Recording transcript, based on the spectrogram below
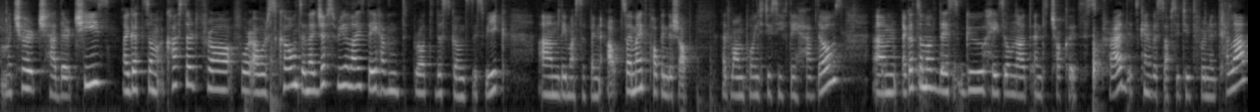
mature cheddar cheese. I got some custard for, for our scones and I just realized they haven't brought the scones this week. Um, they must have been out. So I might pop in the shop at one point to see if they have those. Um, I got some of this goo, hazelnut and chocolate spread. It's kind of a substitute for Nutella.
